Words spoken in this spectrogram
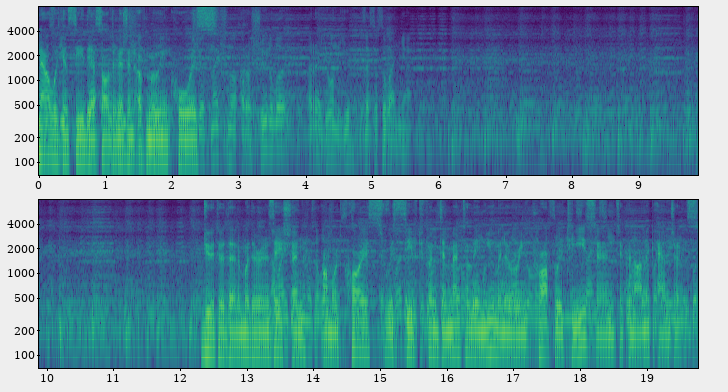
Now we can see the assault division of Marine Corps. Due to the modernization, armored cars received fundamentally new maneuvering properties and economic engines.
